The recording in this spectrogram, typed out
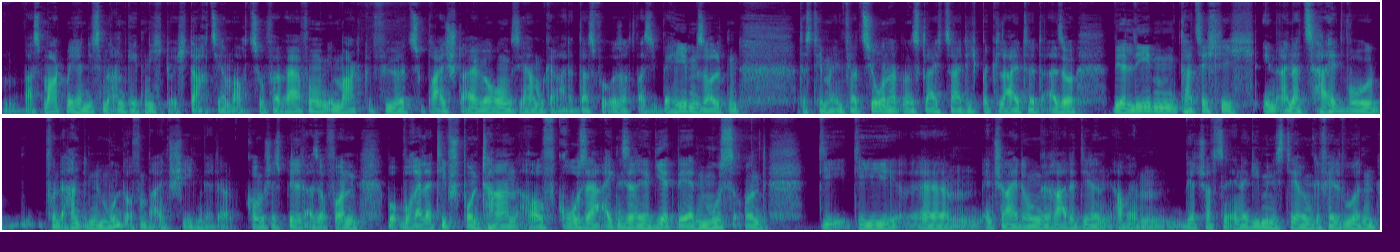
was Marktmechanismen angeht, nicht durchdacht. Sie haben auch zu Verwerfungen im Markt geführt, zu Preissteigerungen. Sie haben gerade das verursacht, was sie beheben sollten. Das Thema Inflation hat uns gleichzeitig begleitet. Also wir leben tatsächlich in einer Zeit, wo von der Hand in den Mund offenbar entschieden wird. Ein komisches Bild, also von, wo, wo relativ spontan auf große Ereignisse reagiert werden muss und die, die ähm, Entscheidungen, gerade die dann auch im Wirtschafts- und Energieministerium gefällt wurden,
